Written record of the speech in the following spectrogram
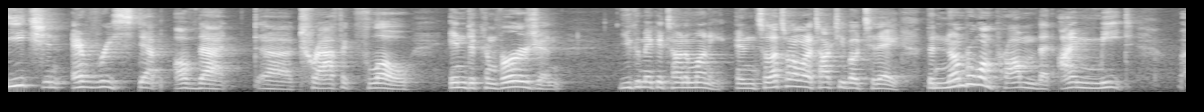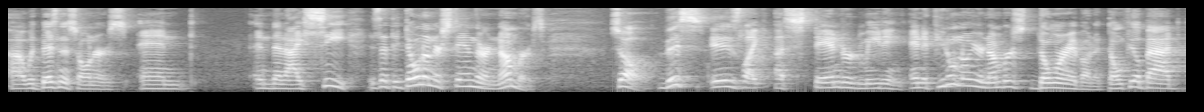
each and every step of that uh, traffic flow into conversion, you can make a ton of money. And so that's what I want to talk to you about today. The number one problem that I meet uh, with business owners and and that I see is that they don't understand their numbers. So this is like a standard meeting, and if you don't know your numbers, don't worry about it. Don't feel bad.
